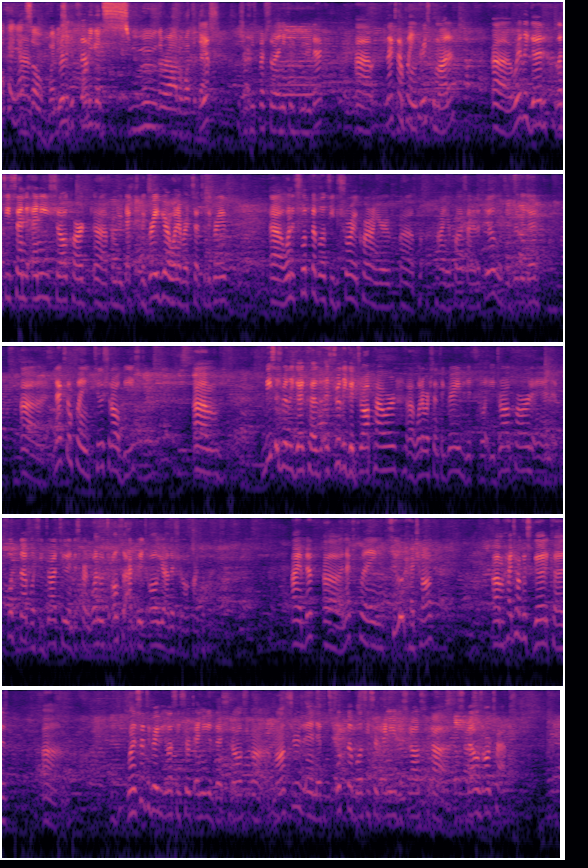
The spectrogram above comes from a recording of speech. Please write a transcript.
Okay, yeah. Um, so Wendi's really a pretty good smoother out of what the deck Yep. decks. Lets you special summon anything from your deck. Uh, next, I'm playing three Squamata. Uh, really good. Lets you send any Shaddoll card uh, from your deck to the graveyard whenever it's sent to the grave. Uh, when it's flipped up, it lets you destroy a card on your uh, on your opponent's side of the field, which is really good. Uh, next, I'm playing two Shaddoll Beast. Um, Beast is really good because it's really good draw power. Uh, whenever sent to grave, you to let you draw a card, and if it's flipped up, lets you draw two and discard one, which also activates all your other Shaddoll cards. I am ne- uh, next playing two Hedgehog. Um, Hedgehog is good because um, when it's sent to grave, you lets you search any of the Shaddoll uh, monsters, and if it's flipped up, it lets you search any of the Shaddoll uh, spells or traps.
